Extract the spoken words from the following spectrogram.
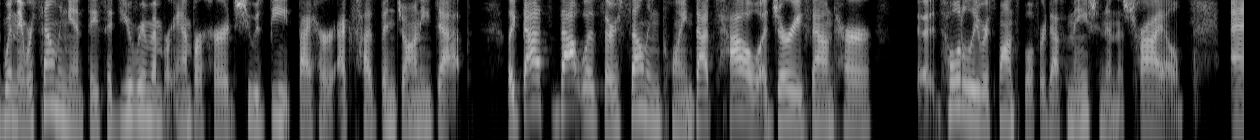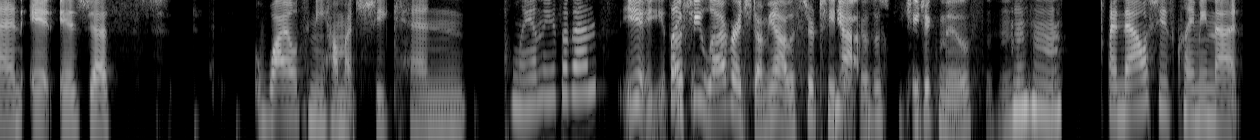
when they were selling it they said you remember Amber Heard? She was beat by her ex-husband Johnny Depp. Like that's that was their selling point. That's how a jury found her uh, totally responsible for defamation in this trial. And it is just wild to me how much she can plan these events Y- oh, she leveraged them. Yeah, it was strategic. Yeah. It was a strategic move. Mhm. hmm And now she's claiming that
